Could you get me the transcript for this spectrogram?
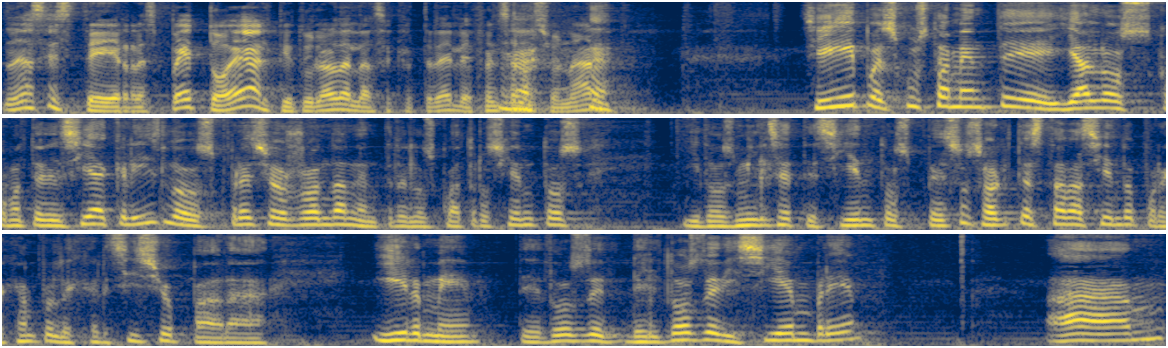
más este respeto, ¿eh? Al titular de la Secretaría de la Defensa Nacional. Sí, pues justamente ya los, como te decía Cris, los precios rondan entre los 400 y 2.700 pesos. Ahorita estaba haciendo, por ejemplo, el ejercicio para irme de 2 de, del 2 de diciembre a,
